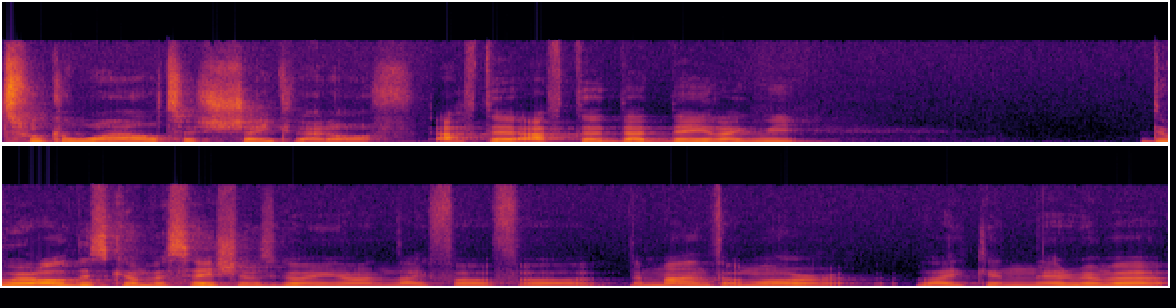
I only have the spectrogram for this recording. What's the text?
took a while to shake that off. After after that day, like we, there were all these conversations going on, like for for a month or more. Like, and I remember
